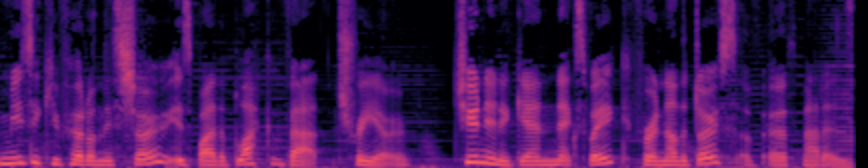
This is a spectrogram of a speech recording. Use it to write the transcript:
The music you've heard on this show is by the Black Vat Trio. Tune in again next week for another dose of Earth Matters.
